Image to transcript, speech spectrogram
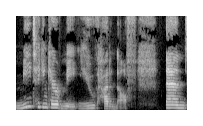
me taking care of me, you've had enough. And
